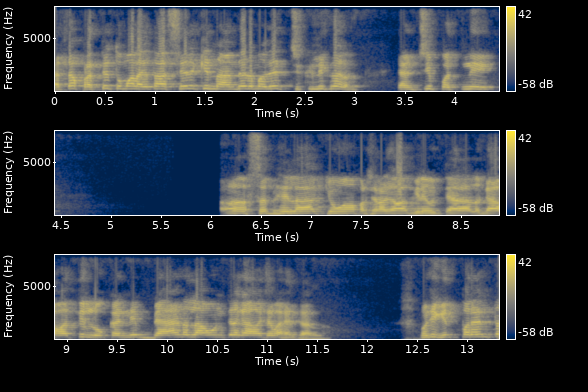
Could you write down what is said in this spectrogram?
याचा प्रत्येक तुम्हाला येत असेल की नांदेडमध्ये चिखलीकर यांची पत्नी सभेला किंवा प्रचारा गावात गेले होते. त्याला गावातील लोकांनी बँड लावून त्या गावाच्या बाहेर काढलं. म्हणजे इथपर्यंत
